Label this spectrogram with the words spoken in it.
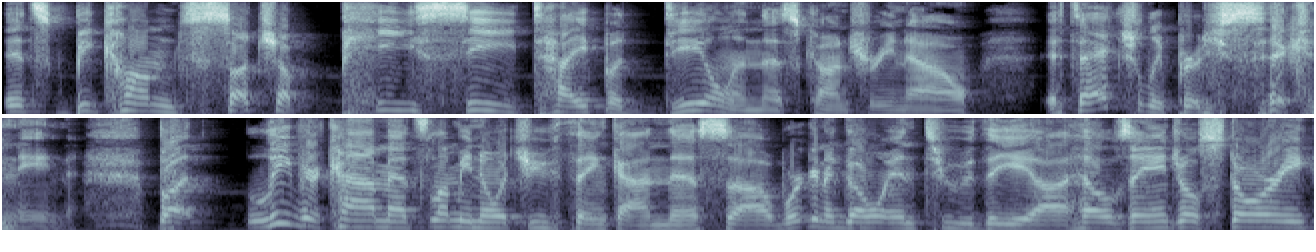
It's become such a PC type of deal in this country now. It's actually pretty sickening. But leave your comments. Let me know what you think on this. Uh, we're going to go into the uh, Hells Angels story.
